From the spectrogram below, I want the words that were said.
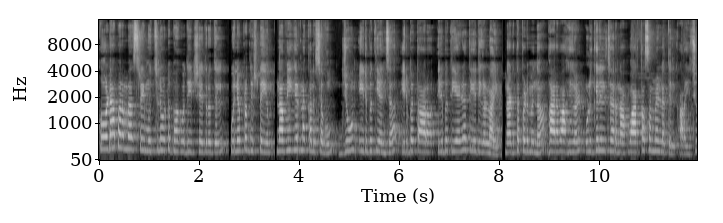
കോടാപ്പറമ്പ് ശ്രീ മുച്ചിലോട്ട് ഭഗവതി ക്ഷേത്രത്തിൽ പുനഃപ്രതിഷ്ഠയും നവീകരണ കലശവും ജൂൺ ഇരുപത്തിയഞ്ച് ഇരുപത്തി ആറ് ഇരുപത്തിയേഴ് തീയതികളിലായി നടത്തപ്പെടുമെന്ന് ഭാരവാഹികൾ ഉളിക്കലിൽ ചേർന്ന വാർത്താ സമ്മേളനത്തിൽ അറിയിച്ചു.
